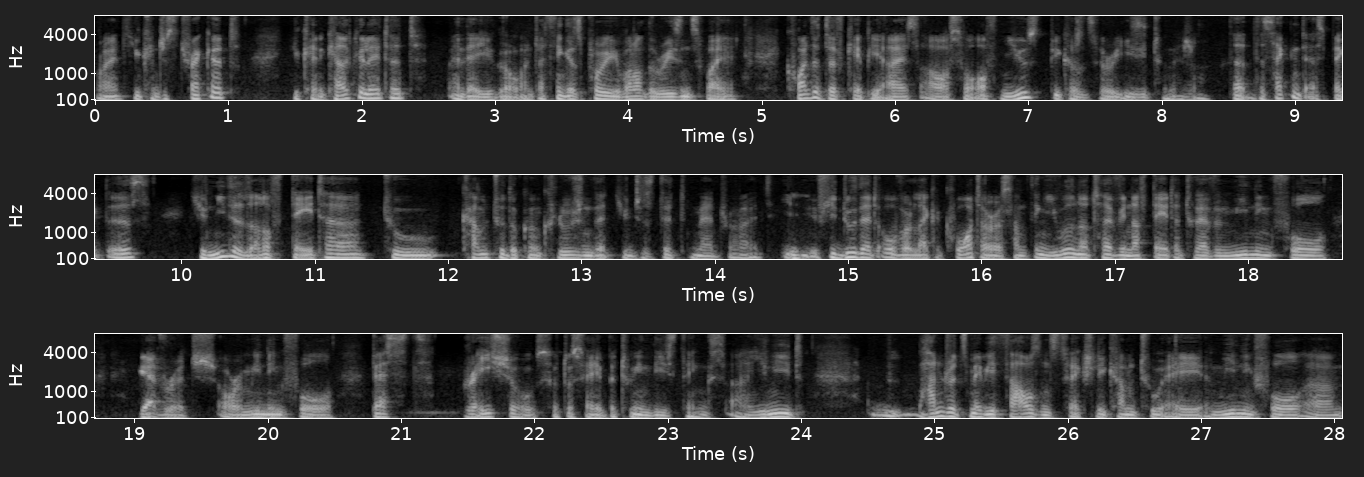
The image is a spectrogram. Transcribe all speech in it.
right? You can just track it, you can calculate it, and there you go. And I think it's probably one of the reasons why quantitative KPIs are so often used because it's very easy to measure. The, the second aspect is you need a lot of data to come to the conclusion that you just did, Matt, right? Mm-hmm. If you do that over like a quarter or something, you will not have enough data to have a meaningful yeah. average or a meaningful best ratio, so to say, between these things. Uh, you need hundreds, maybe thousands to actually come to a meaningful um,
